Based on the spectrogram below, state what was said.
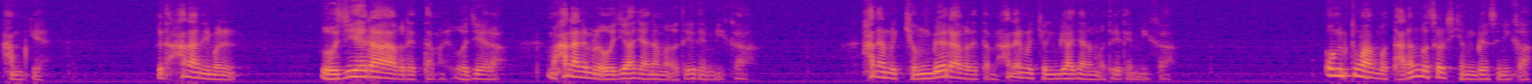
함께. 하나님을 의지해라 그랬단 말이에요. 의지해라. 하나님을 의지하지 않으면 어떻게 됩니까? 하나님을 경배라 그랬다면 하나님을 경배하지 않으면 어떻게 됩니까? 엉뚱한 거 다른 것을 경배했으니까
